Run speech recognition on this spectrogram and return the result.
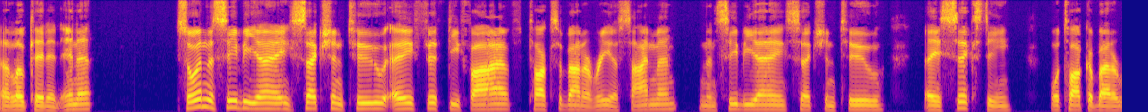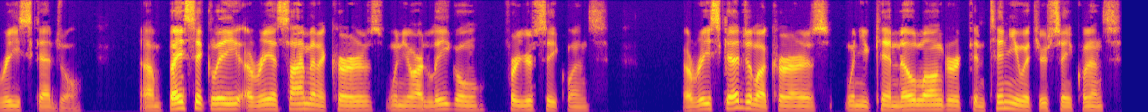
uh, located in it. So, in the CBA, Section 2A55 talks about a reassignment. And then CBA, Section 2A60 will talk about a reschedule. Um, basically, a reassignment occurs when you are legal for your sequence. A reschedule occurs when you can no longer continue with your sequence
